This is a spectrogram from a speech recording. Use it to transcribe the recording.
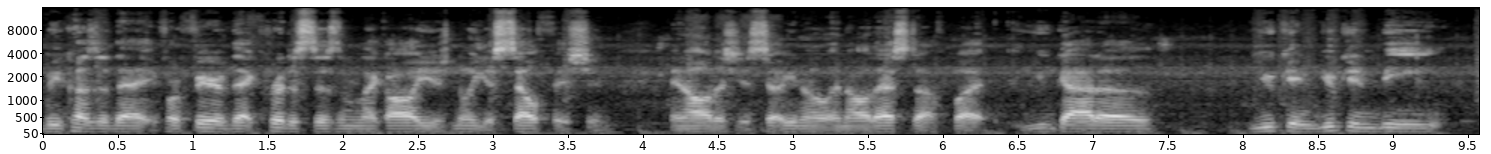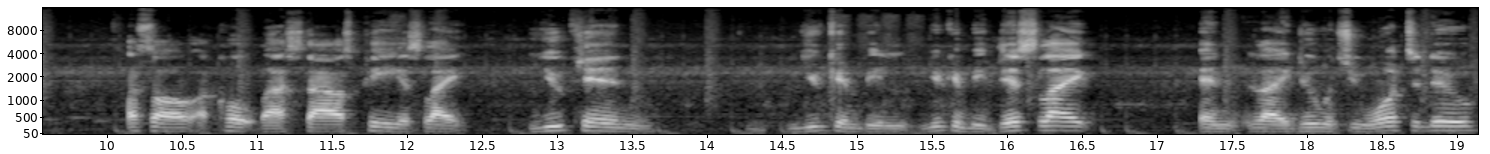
because of that, for fear of that criticism, like, oh, you just know, you're selfish and and all this, yourself, you know, and all that stuff. But you gotta, you can, you can be I saw a quote by Styles P. It's like you can you can be you can be disliked and like do what you want to do,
